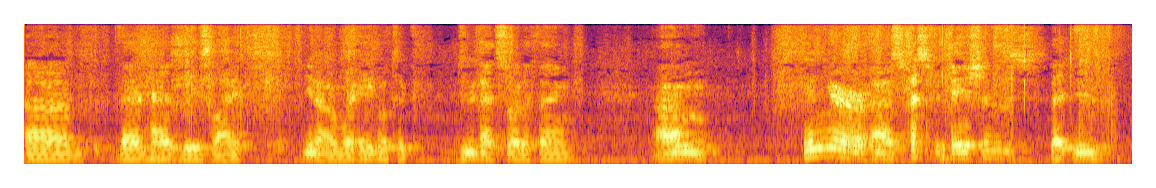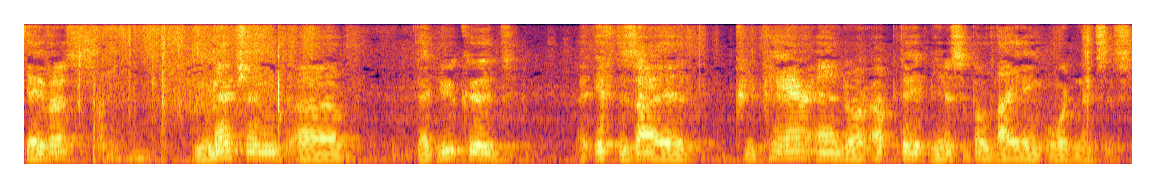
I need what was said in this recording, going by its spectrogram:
um, that had these lights, you know, were able to do that sort of thing. Um, in your uh, specifications that you gave us, you mentioned uh, that you could, uh, if desired, prepare and/or update municipal lighting ordinances.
